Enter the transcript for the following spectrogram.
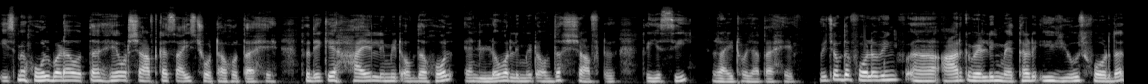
इसमें होल बड़ा होता है और शाफ्ट का साइज़ छोटा होता है। तो देखिए higher limit of the hole and lower limit of the shaft तो ये सी राइट हो जाता है। Which of the following arc welding method is use for the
